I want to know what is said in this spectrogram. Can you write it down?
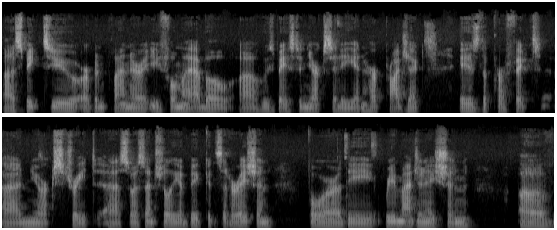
uh, speak to urban planner Ifeoma Ebo, uh, who's based in New York City, and her project is the perfect uh, New York street. Uh, so essentially, a big consideration for the reimagination of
